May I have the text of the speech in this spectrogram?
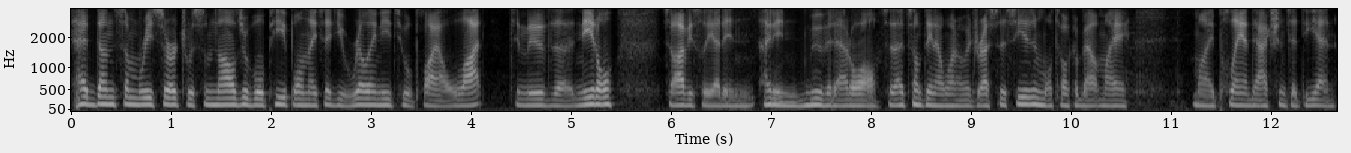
had done some research with some knowledgeable people, and they said you really need to apply a lot to move the needle. So obviously, I didn't. I didn't move it at all. So that's something I want to address this season. We'll talk about my my planned actions at the end.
